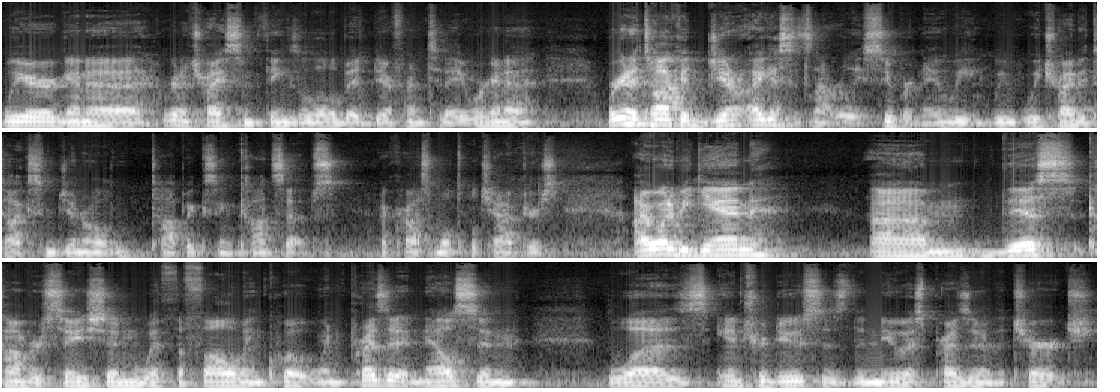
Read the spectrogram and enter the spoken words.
We're gonna we're gonna try some things a little bit different today. We're gonna we're gonna talk a general. I guess it's not really super new. We we we try to talk some general topics and concepts across multiple chapters. I want to begin um, this conversation with the following quote: When President Nelson was introduced as the newest president of the church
